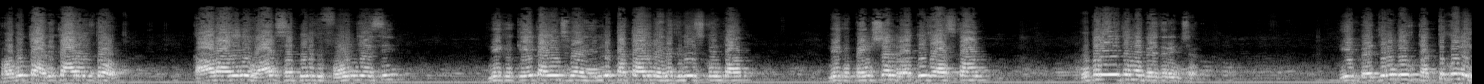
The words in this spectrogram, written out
ప్రభుత్వ అధికారులతో కావాలని వార్డు సభ్యులకు ఫోన్ చేసి మీకు కేటాయించిన ఇల్లు పట్టాలు వెనక్కి తీసుకుంటాం? మీకు పెన్షన్ రద్దు చేస్తాం. విపరీతంగా బెదిరించారు. ఈ బెదిరింపులు తట్టుకుని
